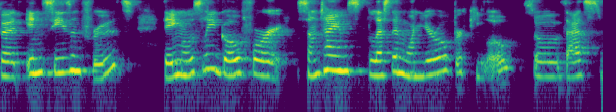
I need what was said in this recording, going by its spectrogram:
But in season fruits, they mostly go for sometimes less than one euro per kilo. So that's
